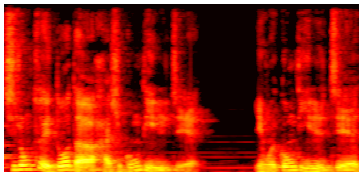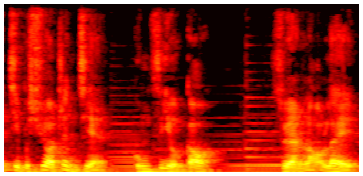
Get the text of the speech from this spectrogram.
其中最多的还是工地日结，因为工地日结既不需要证件，工资又高。虽然劳累，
